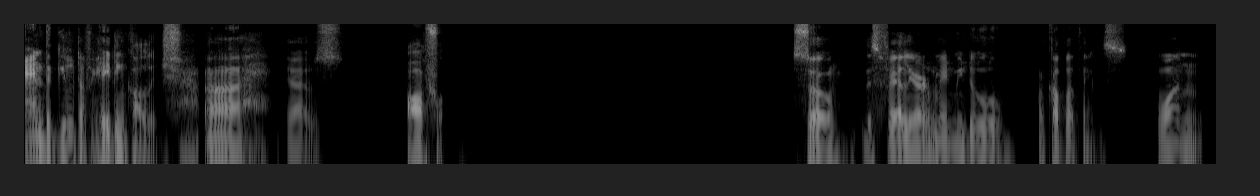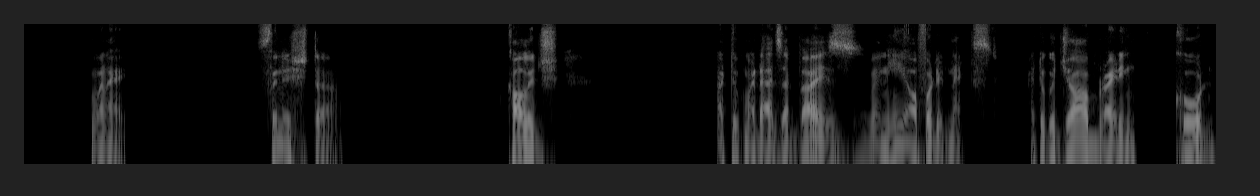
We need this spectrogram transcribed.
and the guilt of hating college. Uh, yeah, it was awful. So, this failure made me do a couple of things. One, when I finished uh, college, I took my dad's advice when he offered it next. I took a job writing code,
